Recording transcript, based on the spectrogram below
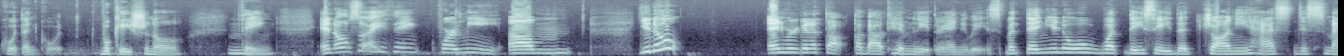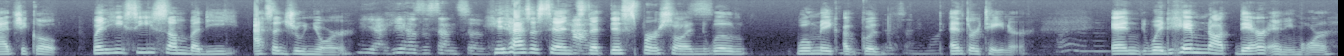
quote unquote vocational Mm. thing. And also, I think for me, um, you know, and we're gonna talk about him later, anyways. But then you know what they say that Johnny has this magical when he sees somebody as a junior Yeah, he has a sense of he has a sense that this person will will make a good anymore. entertainer and with him not there anymore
